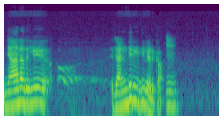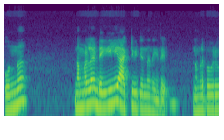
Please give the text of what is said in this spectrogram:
ഞാനതിൽ രണ്ട് രീതിയിൽ എടുക്കാം ഒന്ന് നമ്മളെ ഡെയിലി ആക്ടിവിറ്റി എന്ന രീതിയിൽ നമ്മളിപ്പോൾ ഒരു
